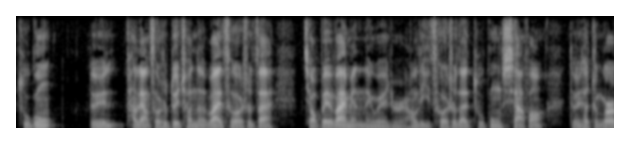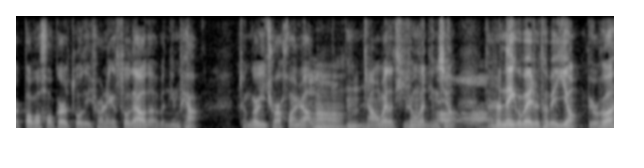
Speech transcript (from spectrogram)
足弓，等于它两侧是对称的，外侧是在脚背外面的那个位置，然后里侧是在足弓下方，等于它整个包括后跟儿做了一圈那个塑料的稳定片儿，整个一圈环绕，嗯。嗯，然后为了提升稳定性，哦。但是那个位置特别硬，比如说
